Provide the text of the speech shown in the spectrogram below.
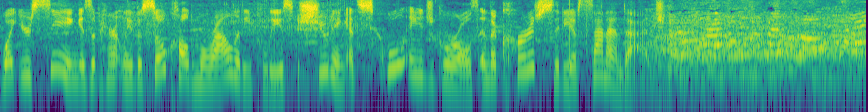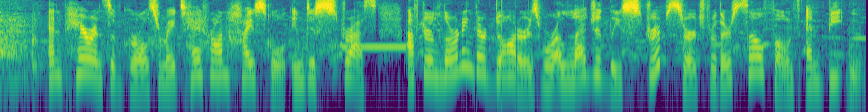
What you're seeing is apparently the so called morality police shooting at school age girls in the Kurdish city of Sanandaj and parents of girls from a Tehran high school in distress after learning their daughters were allegedly strip searched for their cell phones and beaten.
